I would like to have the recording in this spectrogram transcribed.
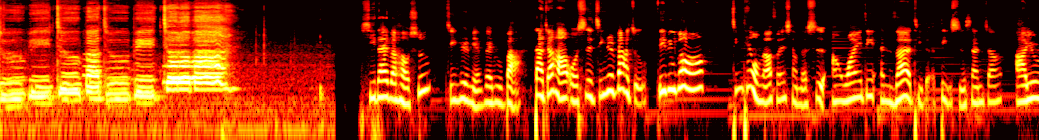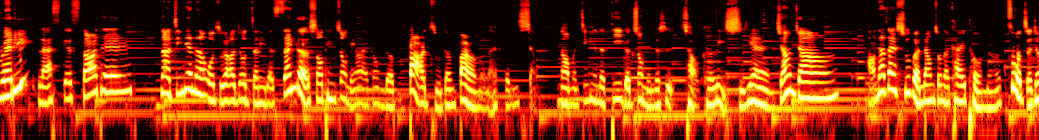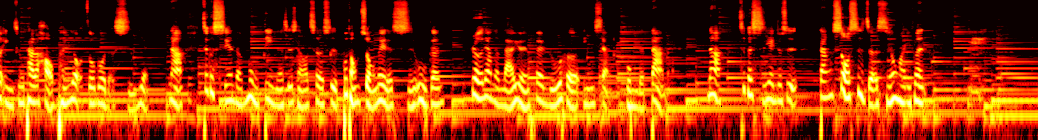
嘟比嘟吧嘟嘟吧。期待一本好书，今日免费入霸。大家好，我是今日霸主 B B Ball。今天我们要分享的是《Unwinding Anxiety》的第十三章。Are you ready? Let's get started。那今天呢，我主要就整理了三个收听重点，要来跟我们的霸主跟霸友们来分享。那我们今天的第一个重点就是巧克力实验，讲讲。好，那在书本当中的开头呢，作者就引出他的好朋友做过的实验。那这个实验的目的呢，是想要测试不同种类的食物跟热量的来源会如何影响我们的大脑。那这个实验就是，当受试者使用完一份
